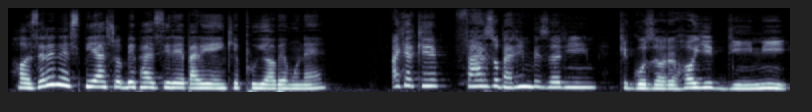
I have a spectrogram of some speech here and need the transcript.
حاضره نسبیت رو بپذیره برای اینکه پویا بمونه؟ اگر که فرض رو بر این بذاریم که گزاره های دینی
